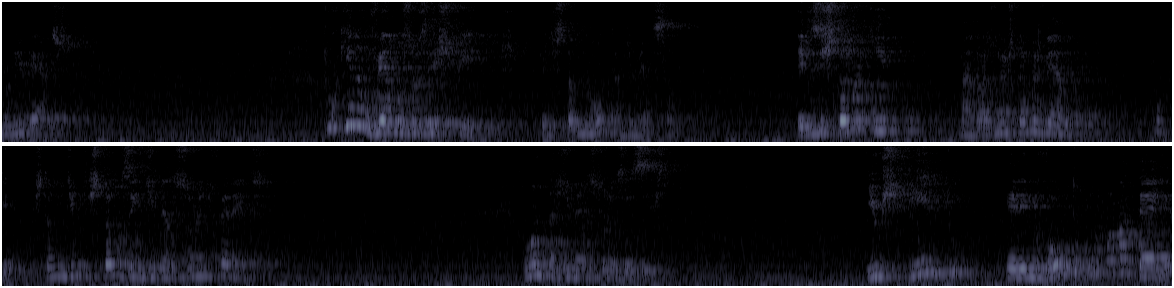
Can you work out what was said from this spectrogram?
no universo. Por que não vemos os espíritos? Eles estão em outra dimensão. Eles estão aqui, mas nós não estamos vendo. Por quê? Estamos em, dimensões diferentes. Quantas dimensões existem? E o espírito, ele é envolto por uma matéria,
